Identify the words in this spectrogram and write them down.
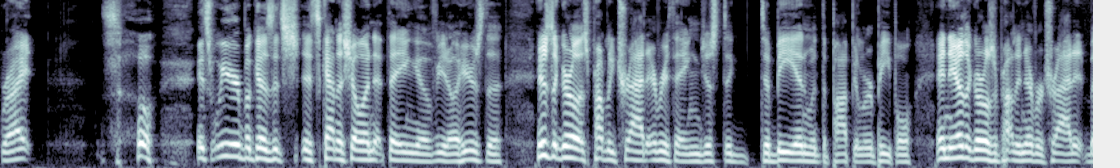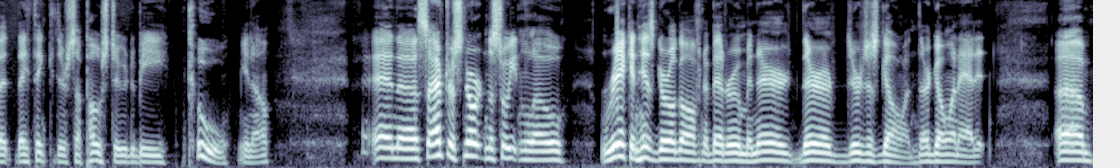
right. So it's weird because it's it's kind of showing that thing of you know here's the here's the girl that's probably tried everything just to to be in with the popular people, and the other girls have probably never tried it, but they think they're supposed to to be cool, you know. And uh, so after snorting the sweet and low, Rick and his girl go off in the bedroom, and they're they're they're just going, they're going at it. Um,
